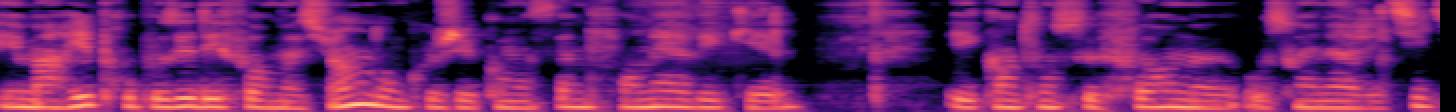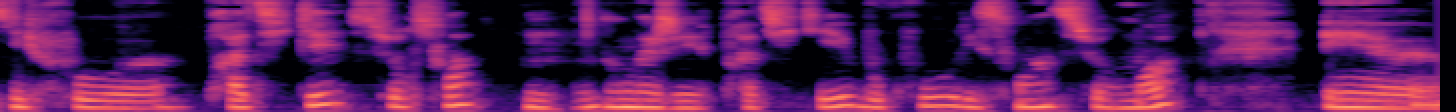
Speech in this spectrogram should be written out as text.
Et Marie proposait des formations, donc j'ai commencé à me former avec elle. Et quand on se forme aux soins énergétiques, il faut euh, pratiquer sur soi. Mhm. Donc bah, j'ai pratiqué beaucoup les soins sur moi. Et, euh,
